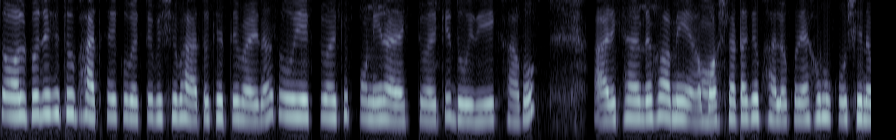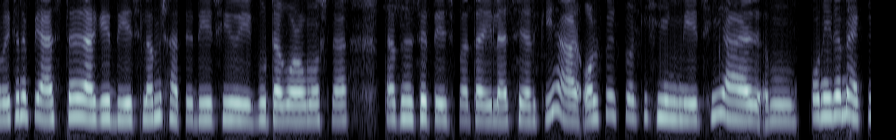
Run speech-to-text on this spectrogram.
তো অল্প যেহেতু ভাত খাই, খুব একটা বেশি ভাতও খেতে পারি না। তো ওই একটু আর কি পনির আর একটু আর কি দই দিয়ে খাব। আর এখানে দেখো আমি মশলাটাকে ভালো করে এখন কষিয়ে নেব। এখানে পেঁয়াজটা আগে দিয়েছিলাম, সাথে দিয়েছি ওই গোটা গরম মশলা, তারপরে হচ্ছে তেজপাতা ইলাচি আর কি। আর অল্প একটু আর কি হিং দিয়েছি। আর পনিরে না একটু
